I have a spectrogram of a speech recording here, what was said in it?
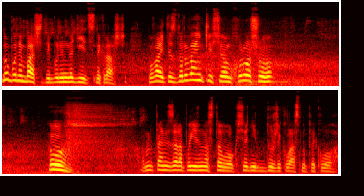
ну, будемо бачити, будемо надіятися на краще. Бувайте здоровенькі, всього вам хорошого. Ух. А ми, певне, зараз поїдемо на ставок. Сьогодні дуже класно пекло.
